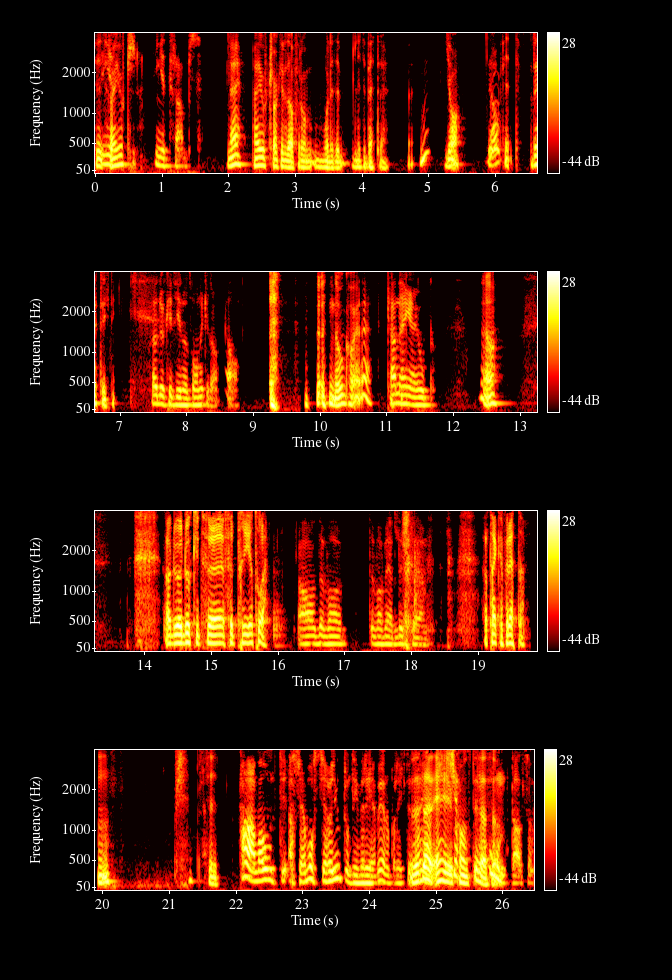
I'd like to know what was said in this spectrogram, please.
Precis, har jag gjort, Inget trams. nej, har jag gjort saker idag för att må lite, lite bättre? Mm, ja, ja, Ja. fint. Rätt riktning. Jag har druckit gin och tonic idag. Ja, Nog har jag det. kan hänga ihop. Ja, Ja, du har druckit för, för tre tror jag. Ja, det var, det var väldigt... Eh, Jag tackar för detta. mm. precis. fan vad ont. Alltså jag måste, jag har gjort någonting med revbenen på riktigt. Det där är ju konstigt alltså. Ont alltså.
